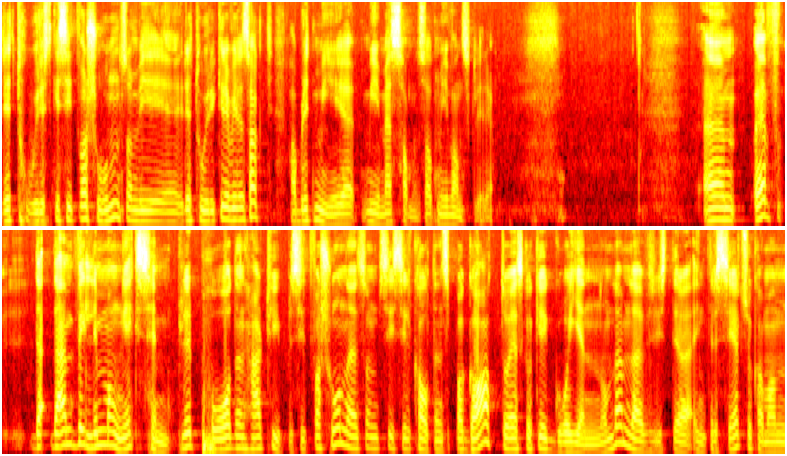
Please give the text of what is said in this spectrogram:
retoriske situasjonen som vi retorikere ville sagt, har blitt mye, mye mer sammensatt, mye vanskeligere. Um, jeg, det, det, er veldig mange eksempler på denne type situasjon. Som Sissel kalte en spagat. og Jeg skal ikke gå gjennom dem. Er, hvis dere er interessert, så kan man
